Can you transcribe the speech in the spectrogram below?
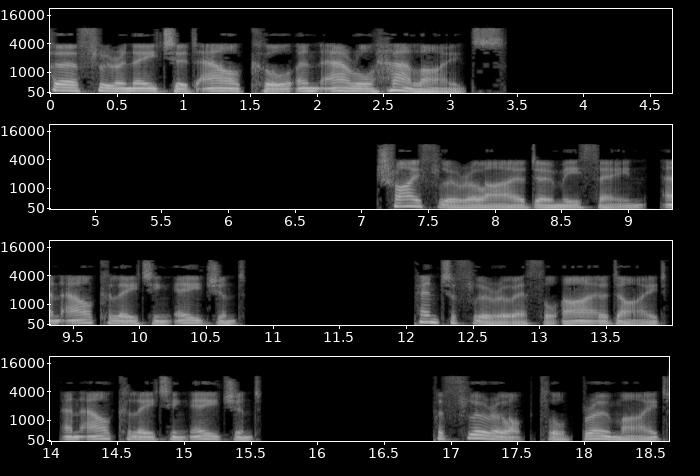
Perfluorinated alkyl and aryl halides. Trifluoroiodomethane, an alkylating agent Pentafluoroethyl iodide, an alkylating agent Perfluorooctyl bromide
